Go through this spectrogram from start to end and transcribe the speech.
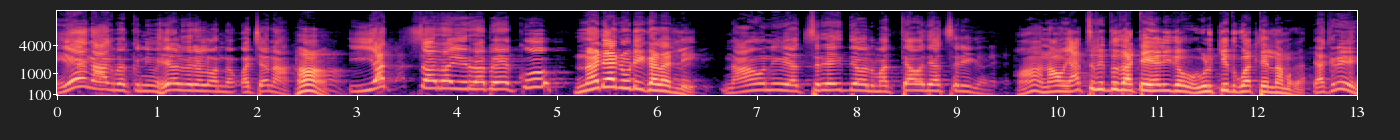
ಏನಾಗಬೇಕು ನೀವು ಹೇಳಿದ್ರಲ್ಲ ಒಂದು ವಚನ? ಹಾ. ಎಚ್ಚರ ಇರಬೇಕು. ನಡೆ ನುಡಿಗಳಲ್ಲಿ ನಾವು ನೀವು ಎಚ್ಚರ ಇದ್ದೇವಲ್ಲ ಮತ್ಯಾವದು ಎಚ್ಚರ ಈಗ? ಹಾ ನಾವು ಯಾತ್ರಿದ್ದು ಅಟ್ಟೆ ಹೇಳಿದೆವು ಉಳ್ಕಿದ್ ಗೊತ್ತಿಲ್ಲ ನಮಗ. ಯಾಕ್ರಿ.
